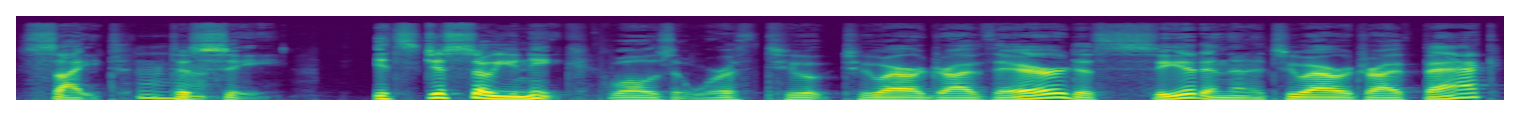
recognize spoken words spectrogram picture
sight mm-hmm. to see. It's just so unique. Well, is it worth two two hour drive there to see it, and then a two hour drive back?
